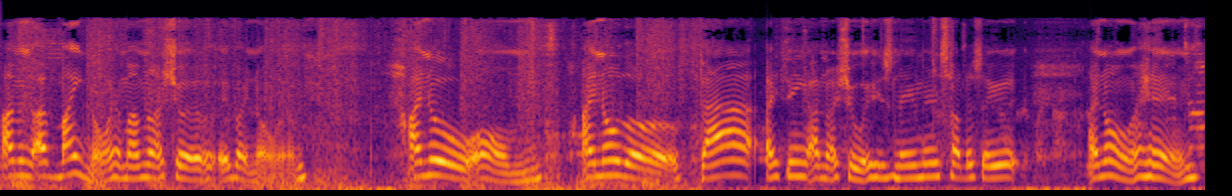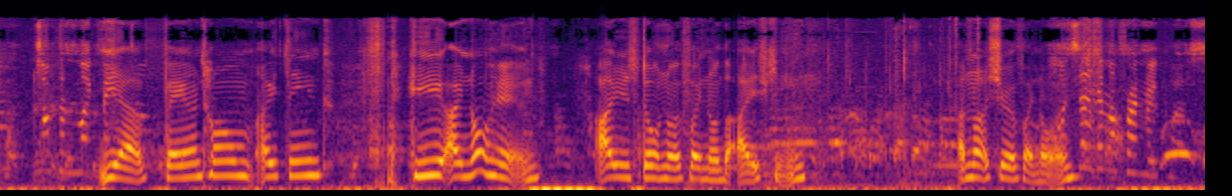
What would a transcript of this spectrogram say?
I mean, I might know him. I'm not sure if I know him. I know, um, I know the fat, I think, I'm not sure what his name is, how to say it. I know him. Like. Yeah, Phantom, I think. He, I know him. I just don't know if I know the Ice King. I'm not sure if I know him. sent him a friend request.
